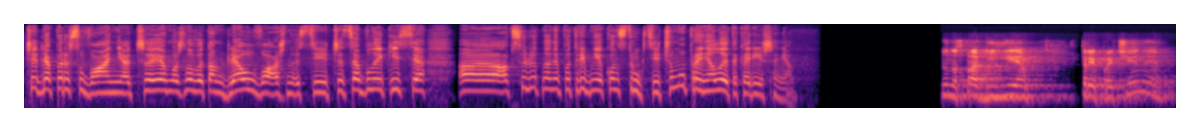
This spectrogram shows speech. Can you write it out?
чи для пересування, чи можливо там для уважності, чи це були якісь абсолютно непотрібні конструкції? Чому прийняли таке рішення? Ну насправді є три причини.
